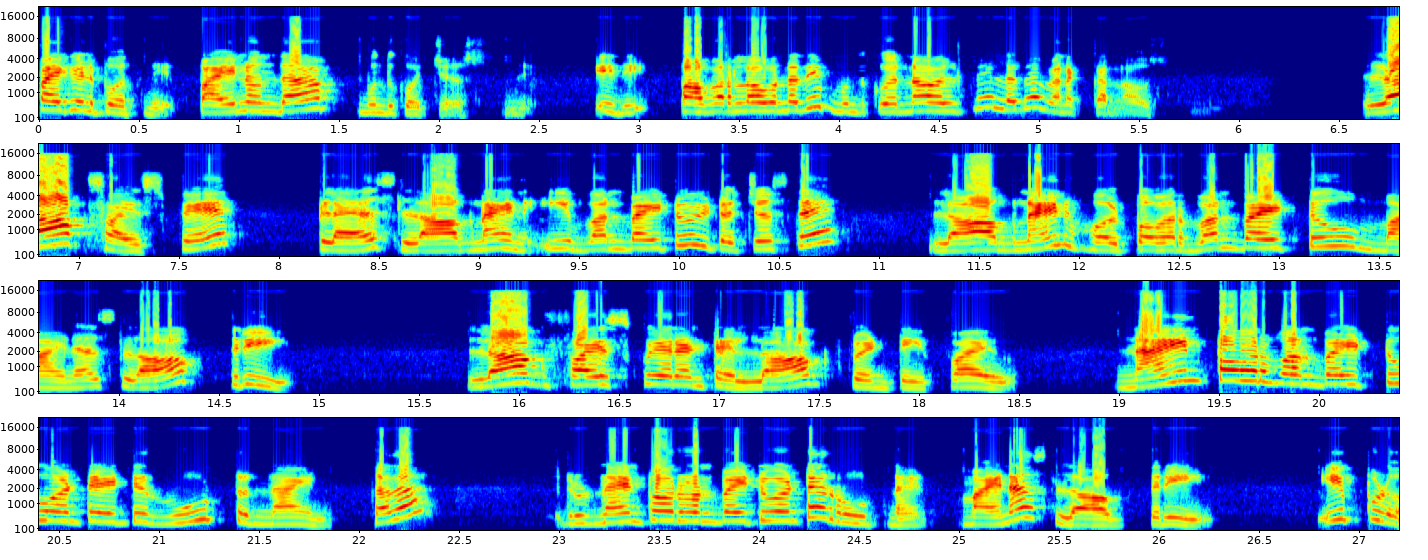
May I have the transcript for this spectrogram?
పైకి వెళ్ళిపోతుంది పైన ఉందా ముందుకు వచ్చేస్తుంది ఇది పవర్లో ఉన్నది ముందుకు కన్నా వెళ్తుంది లేదా వెనక్కన్నా వస్తుంది. Log five square plus log nine. ఈ వన్ బై టూ ఇటు వచ్చేస్తే log nine whole power one by two minus log three. Log five square అంటే log twenty five. Nine power one by two అంటే ఏంటి? రూట్ నైన్ కదా? Nine power one by two అంటే root nine minus log three. ఇప్పుడు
